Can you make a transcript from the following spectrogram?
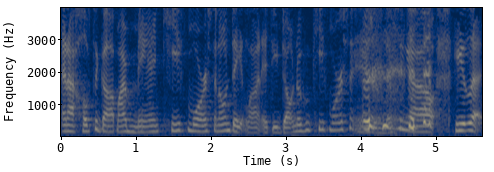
And I hope to God my man Keith Morrison on Dateline. If you don't know who Keith Morrison is, you're missing out. He's a,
